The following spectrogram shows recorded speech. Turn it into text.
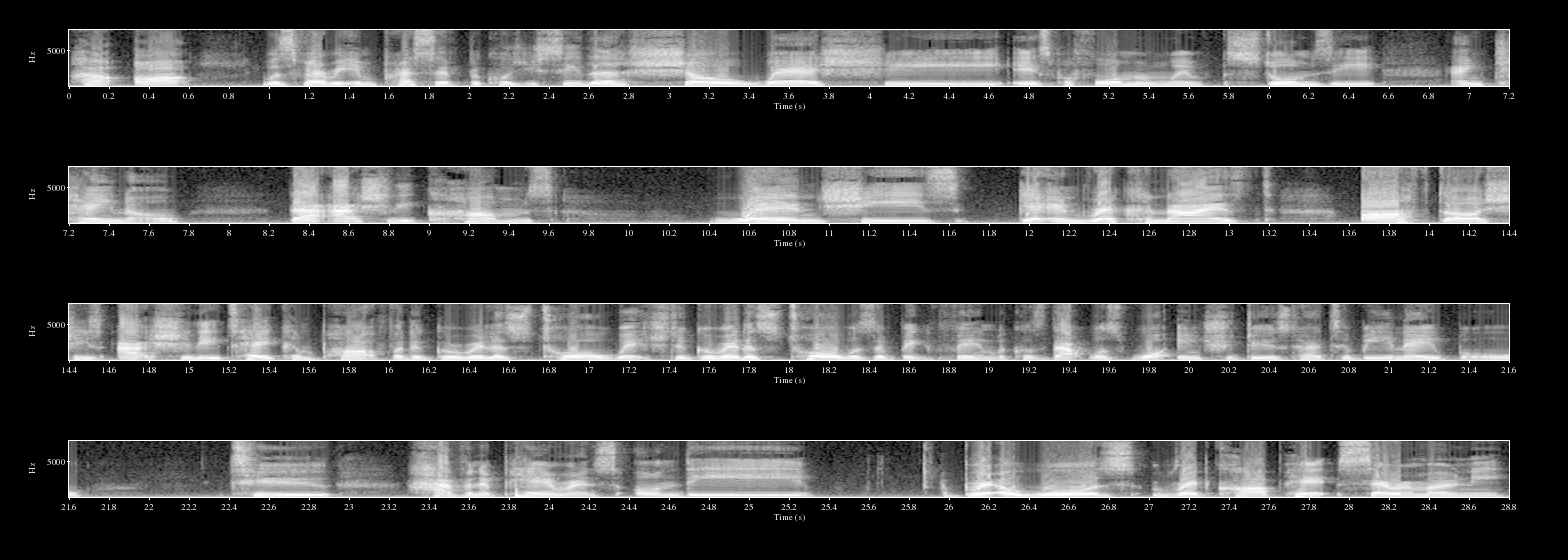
her art was very impressive because you see the show where she is performing with Stormzy and Kano. That actually comes when she's getting recognized after she's actually taken part for the Gorillaz tour, which the Gorillaz tour was a big thing because that was what introduced her to being able to have an appearance on the Brit Awards red carpet ceremony,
